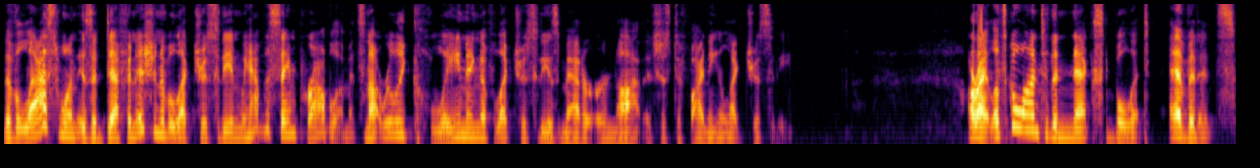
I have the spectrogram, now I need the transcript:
Now, the last one is a definition of electricity, and we have the same problem. It's not really claiming if electricity is matter or not, it's just defining electricity. All right, let's go on to the next bullet evidence.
